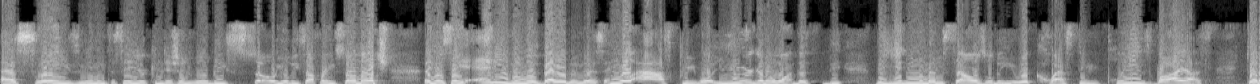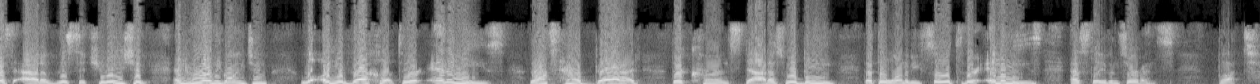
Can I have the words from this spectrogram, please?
as slaves, meaning to say your conditions will be so, you'll be suffering so much that you'll say anything is better than this. And you'll ask people, you're going to want, the, the, the Yidden themselves will be requesting, please buy us, get us out of this situation. And who are they going to? To their enemies. That's how bad their current status will be, that they want to be sold to their enemies as slave and servants. But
